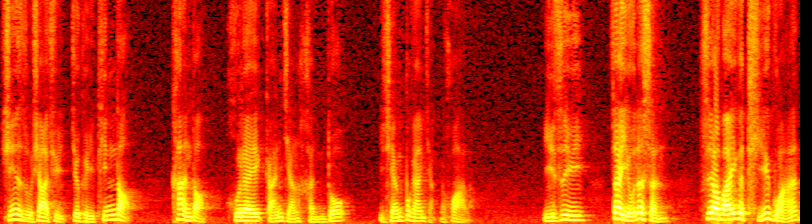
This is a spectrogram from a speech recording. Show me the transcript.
巡视组下去就可以听到、看到，回来敢讲很多以前不敢讲的话了。以至于在有的省是要把一个体育馆、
